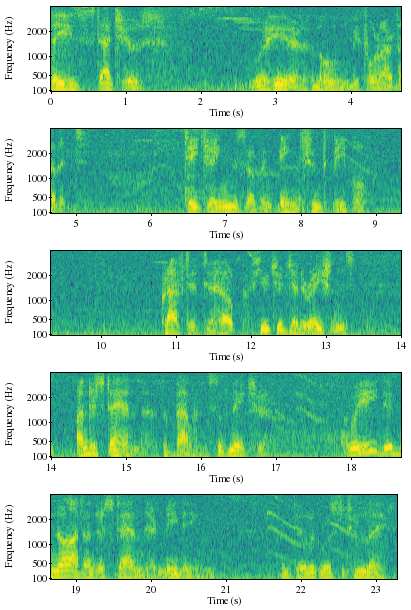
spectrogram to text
These statues were here long before our village. Teachings of an ancient people. Crafted to help future generations understand the balance of nature. We did not understand their meaning until it was too late.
